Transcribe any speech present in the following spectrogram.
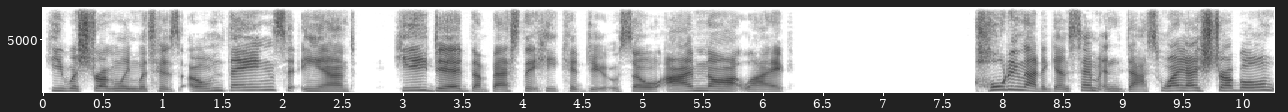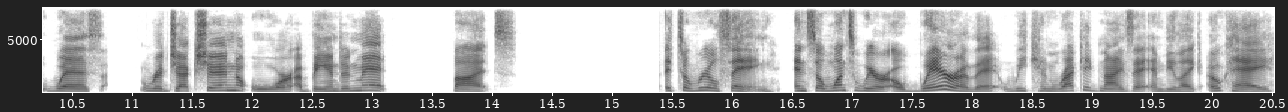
He was struggling with his own things and he did the best that he could do. So I'm not like holding that against him. And that's why I struggle with rejection or abandonment. But it's a real thing. And so once we're aware of it, we can recognize it and be like, okay,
